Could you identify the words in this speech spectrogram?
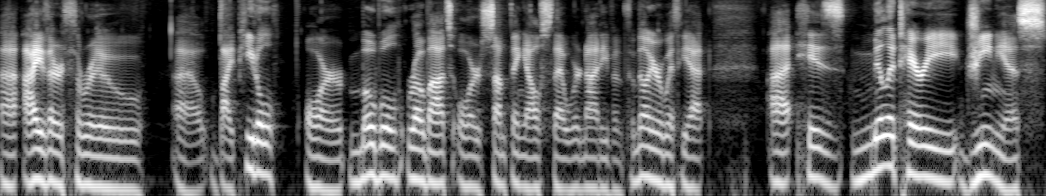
uh, either through uh, bipedal or mobile robots or something else that we're not even familiar with yet, uh, his military genius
